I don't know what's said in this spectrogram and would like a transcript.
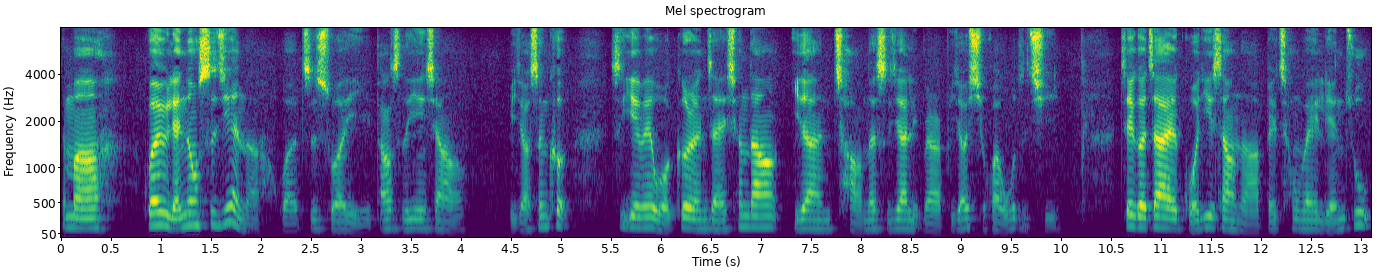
那么关于联众世界呢，我之所以当时的印象比较深刻，是因为我个人在相当一段长的时间里边比较喜欢五子棋，这个在国际上呢被称为连珠。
